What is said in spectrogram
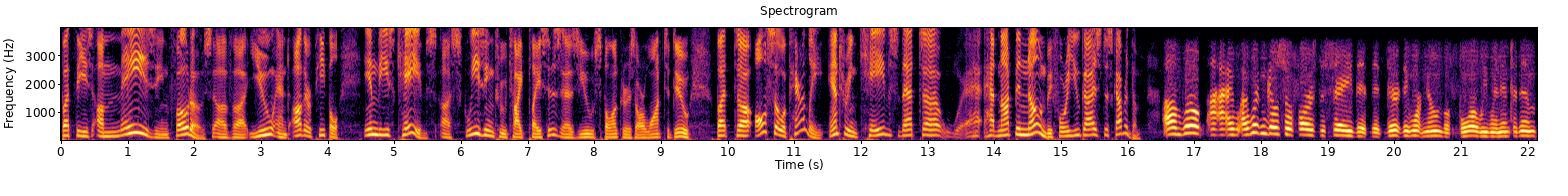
but these amazing photos of uh, you and other people in these caves, uh, squeezing through tight places, as you spelunkers are wont to do, but uh, also apparently entering caves that uh, had not been known before you guys discovered them. Um, well, I, I wouldn't go so far as to say that, that they weren't known before we went into them.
